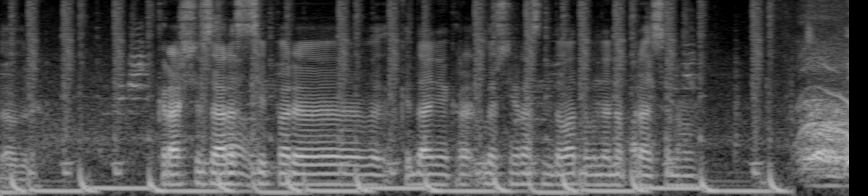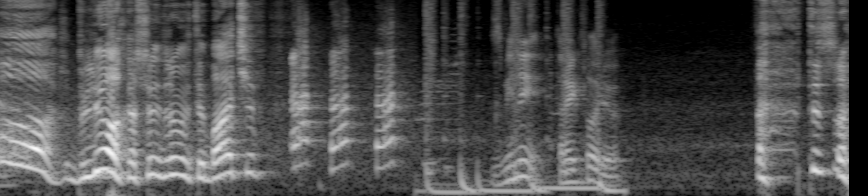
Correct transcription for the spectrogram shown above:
Добре. Краще зараз ці перекидання лишній раз не давати, вони на пресингу. О! Бляха, що він робив, ти бачив? Зміни траєкторію. Ти що?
